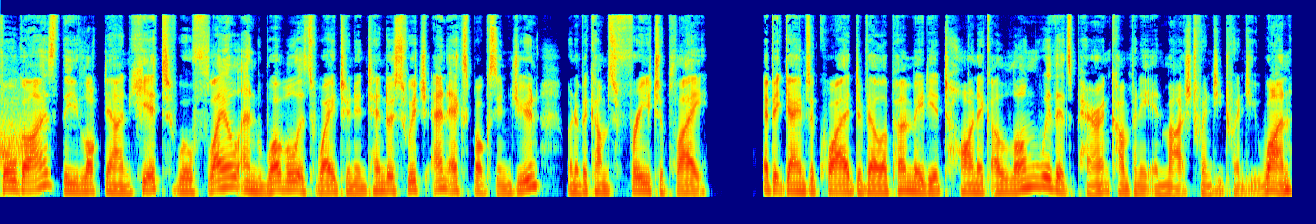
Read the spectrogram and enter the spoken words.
Fall Guys, the lockdown hit, will flail and wobble its way to Nintendo Switch and Xbox in June when it becomes free to play. Epic Games acquired developer Mediatonic along with its parent company in March 2021,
